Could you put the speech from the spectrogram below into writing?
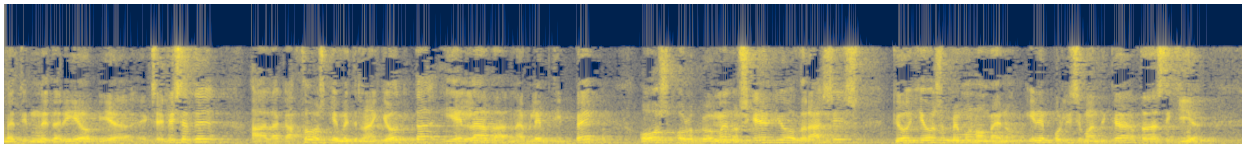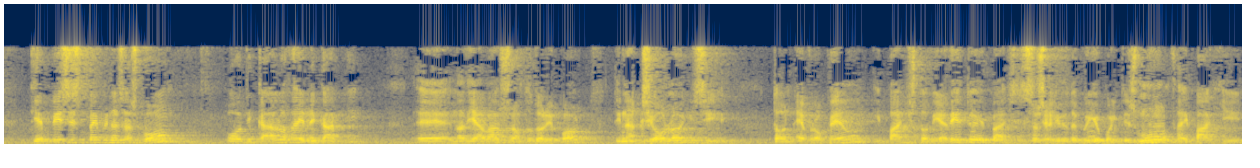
με την εταιρεία η οποία εξελίσσεται, αλλά καθώς και με την αναγκαιότητα η Ελλάδα να βλέπει την ΠΕΠ ως ολοκληρωμένο σχέδιο δράσης και όχι ως μεμονωμένο. Είναι πολύ σημαντικά αυτά τα στοιχεία. Και επίσης πρέπει να σας πω ότι καλό θα είναι κάποιοι ε, να διαβάσουν αυτό το report, την αξιολόγηση των Ευρωπαίων, υπάρχει στο διαδίκτυο, υπάρχει στη ιστοσελίδα του Υπουργείου Πολιτισμού, θα υπάρχει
